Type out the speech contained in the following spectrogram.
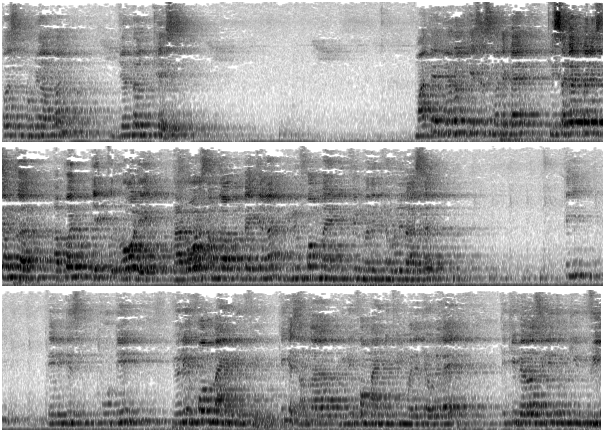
फ़र्स्ट बघूया आपण जनरल केस माते जनरल केसेस मध्ये काय की सगळ्यात पहिले समजा आपण एक रॉड आहे. हा रॉड समजा आपण काय केला? युनिफॉर्म मॅग्नेटिक फ़ील्ड मध्ये ठीक इन युनिफॉर्म मॅग्नेटिक फ़ील्ड ठीक आहे? समजा युनिफॉर्म मॅग्नेटिक फ़ील्ड मध्ये ठेवलेला आहे. त्याची वेलोसिटी तुमची V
